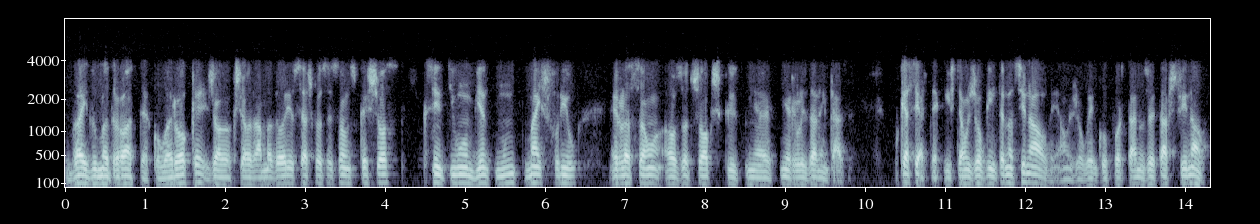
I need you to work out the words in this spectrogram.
Veio de uma derrota com o Aroca, joga com o da Amador e o Sérgio Conceição se queixou-se que sentiu um ambiente muito mais frio em relação aos outros jogos que tinha, tinha realizado em casa. O que é certo é que isto é um jogo internacional, é um jogo em que o Porto está nos oitavos de final,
